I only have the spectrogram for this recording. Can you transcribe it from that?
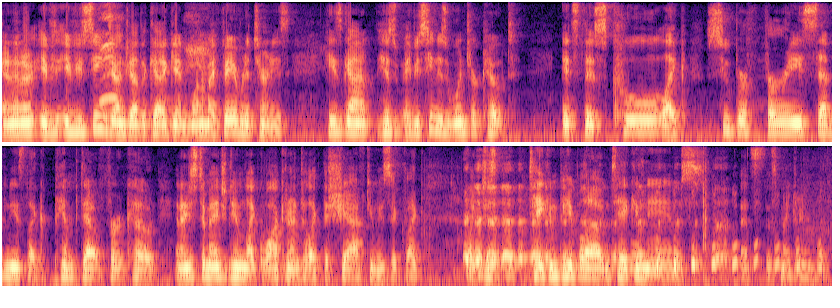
And then, if, if you've seen John Jedlicka, again, one of my favorite attorneys, he's got his. Have you seen his winter coat? It's this cool, like super furry '70s, like pimped out fur coat, and I just imagine him like walking around to like the Shaft music, like, like just taking people out and taking names. That's that's my dream.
